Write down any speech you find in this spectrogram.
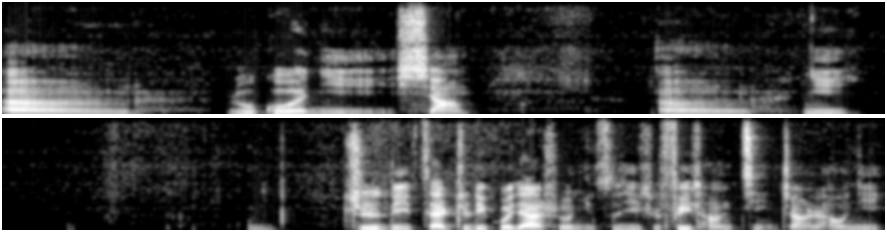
嗯，如果你像，嗯，你治理在治理国家的时候，你自己是非常紧张，然后你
